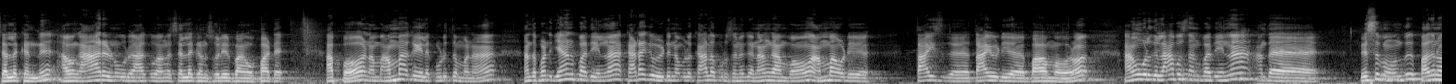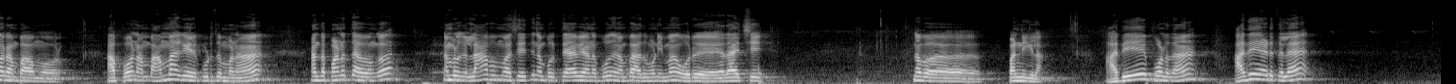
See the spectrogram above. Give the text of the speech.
செல்லக்கன்று அவங்க ஆறு நூறு ஆக்குவாங்க செல்லக்கன்று சொல்லியிருப்பாங்க பாட்டு. அப்போது நம்ம அம்மா கையில் கொடுத்தோம்னா அந்த பணம் ஏன்னு பார்த்தீங்கன்னா கடகு வீடு நம்மளுக்கு காலப்புருஷனுக்கு நாங்கள் பாவம் அம்மாவுடைய தாய் தாயுடைய பாவமாக வரும். அவங்களுக்கு லாபஸ்தான் பார்த்தீங்கன்னா அந்த ரிஷபம் வந்து பதினோராம் பாவமாக வரும். அப்போது நம்ம அம்மா கையில் கொடுத்தோம்னா அந்த பணத்தை அவங்க நம்மளுக்கு லாபமாக சேர்த்து நமக்கு தேவையான போது நம்ம அது மூலிமா ஒரு ஏதாச்சும் நம்ம பண்ணிக்கலாம். அதே போல் தான் அதே இடத்துல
